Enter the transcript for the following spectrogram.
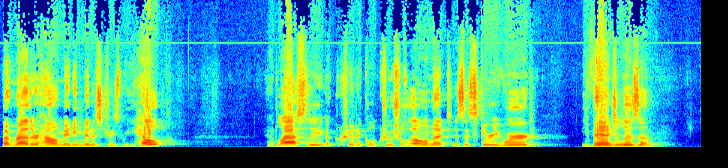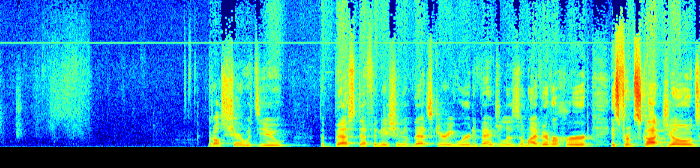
but rather how many ministries we help. And lastly, a critical, crucial element is a scary word evangelism. But I'll share with you the best definition of that scary word, evangelism, I've ever heard is from Scott Jones,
